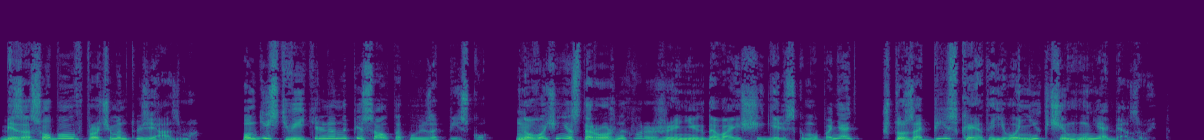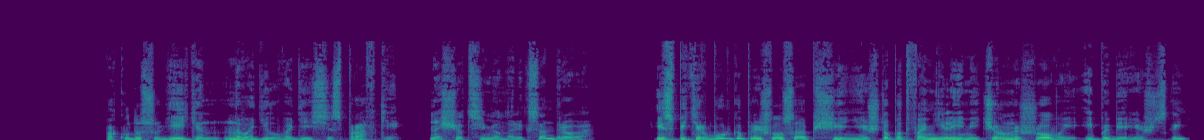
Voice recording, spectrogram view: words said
без особого, впрочем, энтузиазма. Он действительно написал такую записку, но в очень осторожных выражениях, давая Щегельскому понять, что записка эта его ни к чему не обязывает. Покуда Судейкин наводил в Одессе справки насчет Семена Александрова, из Петербурга пришло сообщение, что под фамилиями Чернышовой и Побережской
